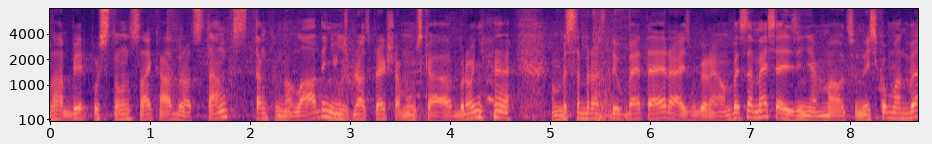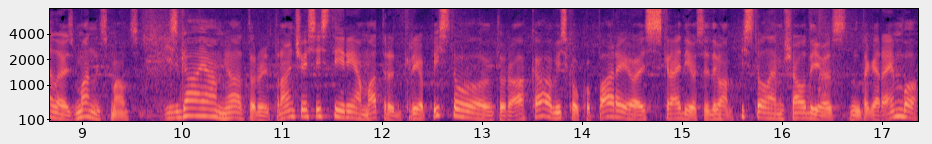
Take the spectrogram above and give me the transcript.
Labi, ir pusstundas laikā atbrauc tanks, tankam no lādiņa, viņš brauc priekšā mums kā bruņa, un pēc tam brauc divi BTR aizmugurē, un pēc tam es aiz viņiem maucu, un visu komandu vēl aiz manis maucu. Izgājām, jā, tur ir trančais iztīrījām, atradu krievu pistoli, tur AK, visu kaut ko pārējo, es skraidījos ar divām pistolēm, šaudījos, nu, tā kā Rembo.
